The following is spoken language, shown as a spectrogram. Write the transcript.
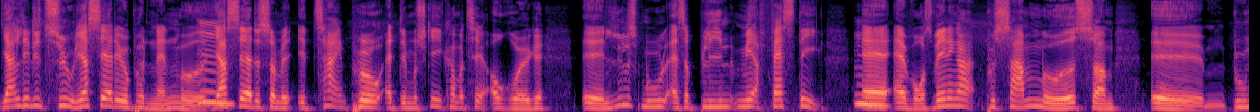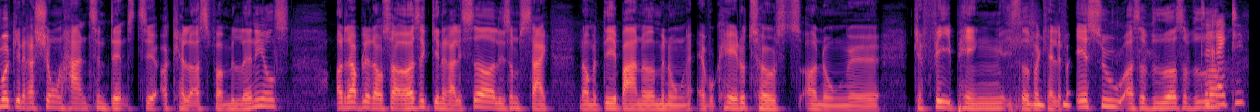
Jeg er lidt i tvivl. Jeg ser det jo på den anden måde. Mm. Jeg ser det som et, et tegn på, at det måske kommer til at rykke øh, en lille smule, altså blive en mere fast del mm. af, af vores vendinger, på samme måde som øh, boomer-generationen har en tendens til at kalde os for millennials. Og der bliver der jo så også generaliseret og ligesom sagt, når det er bare noget med nogle avocado toasts og nogle øh, cafépenge, i stedet for at kalde det for SU, og så videre, og så videre. Det er rigtigt.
